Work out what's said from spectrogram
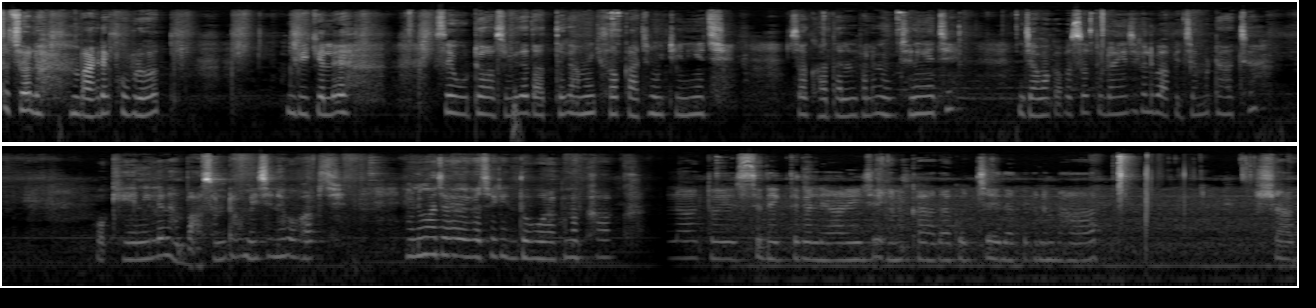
তো চলো, বাইরে খুব রোদ। বিকেলে সে উঠে অসুবিধা, তার থেকে আমি সব কাজ মিটিয়ে নিয়েছি। সব ঘর দালান ফালান মুছে নিয়েছি জামা কাপড় সব তুলে নিয়েছি, খালি বাপির জামাটা আছে। ও খেয়ে নিলে না বাসনটাও মেজে নেব ভাবছি। এমনি মজা হয়ে গেছে, কিন্তু ও এখনও খাক। তো এসছে দেখতে পেলে, আর এই যে এখানে খাওয়া দাওয়া করছে দেখো এখানে ভাত, শাক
